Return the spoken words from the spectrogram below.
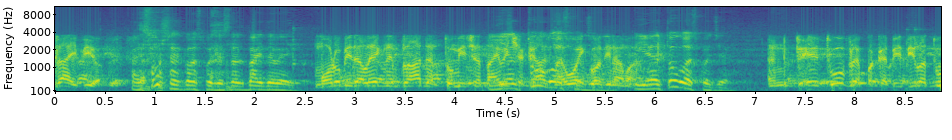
kraj bio. A slušaj, gospođe, sad, by the way. Morao bi da legnem gladan, to mi sad najveća kazna u ovim gospođa? godinama. Jel tu gospođa? Gde je tu, bre, pa kad bi bila tu,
